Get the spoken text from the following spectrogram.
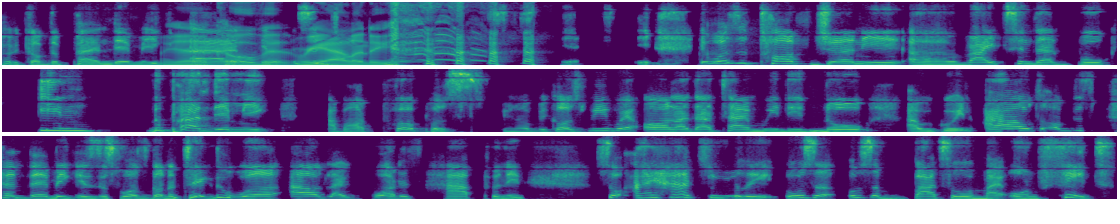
peak of the pandemic. Yeah, COVID reality. yes, it, it, was a tough journey uh, writing that book in the pandemic about purpose, you know, because we were all at that time, we didn't know are we going out of this pandemic? Is this what's gonna take the world out? Like what is happening? So I had to really it was a it was a battle with my own fate.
